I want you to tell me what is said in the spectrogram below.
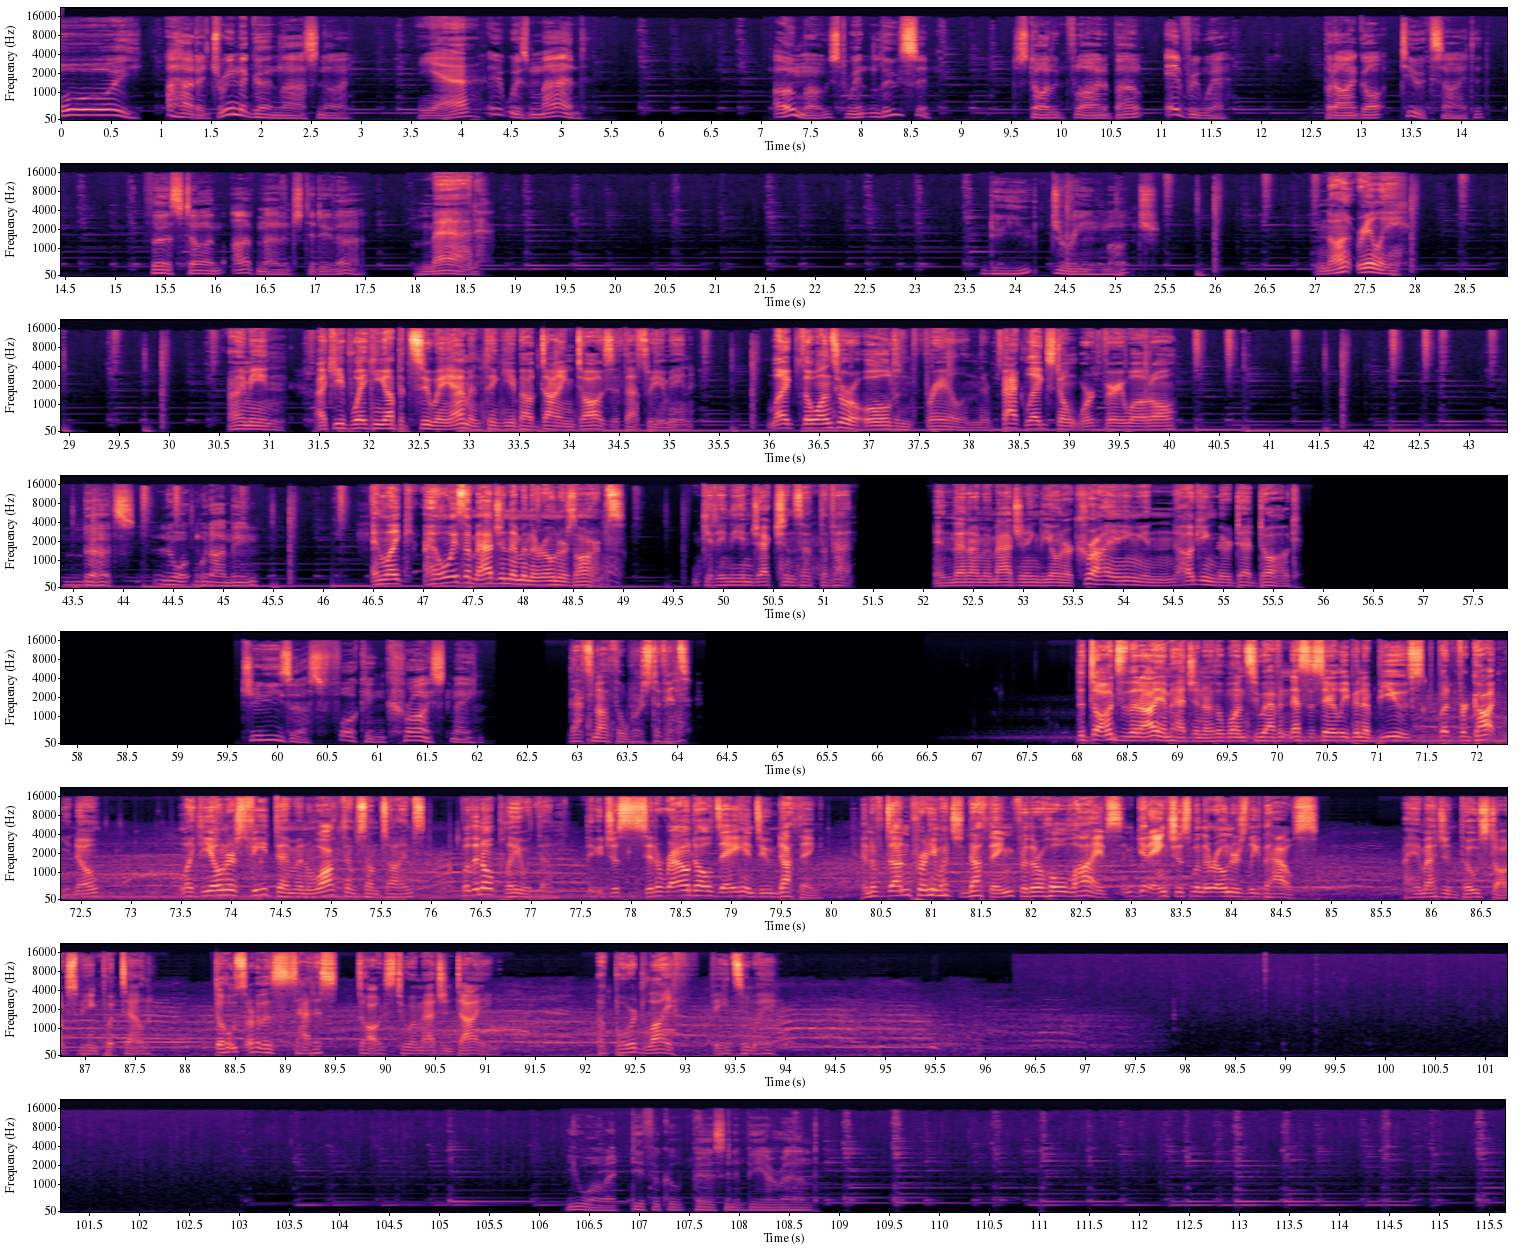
Oi! I had a dream again last night. Yeah? It was mad. Almost went lucid. Started flying about everywhere. But I got too excited. First time I've managed to do that. Mad. Do you dream much? Not really. I mean, I keep waking up at 2 a.m. and thinking about dying dogs, if that's what you mean. Like the ones who are old and frail and their back legs don't work very well at all. That's not what I mean. And like, I always imagine them in their owner's arms, getting the injections at the vet. And then I'm imagining the owner crying and hugging their dead dog. Jesus fucking Christ, mate. That's not the worst of it. The dogs that I imagine are the ones who haven't necessarily been abused, but forgotten, you know? Like the owners feed them and walk them sometimes, but they don't play with them. They just sit around all day and do nothing, and have done pretty much nothing for their whole lives and get anxious when their owners leave the house. I imagine those dogs being put down. Those are the saddest dogs to imagine dying. A bored life fades away. You are a difficult person to be around.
